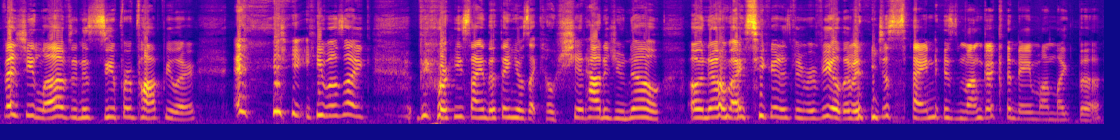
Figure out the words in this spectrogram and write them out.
that she loves and is super popular. And he, he, was like, before he signed the thing, he was like, "Oh shit, how did you know? Oh no, my secret has been revealed." And then he just signed his mangaka name on like the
